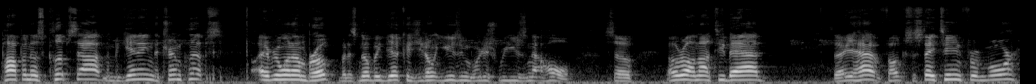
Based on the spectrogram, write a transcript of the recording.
Popping those clips out in the beginning, the trim clips, every one of broke, but it's no big deal because you don't use them. We're just reusing that hole. So overall, not too bad. So there you have it, folks. So stay tuned for more.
